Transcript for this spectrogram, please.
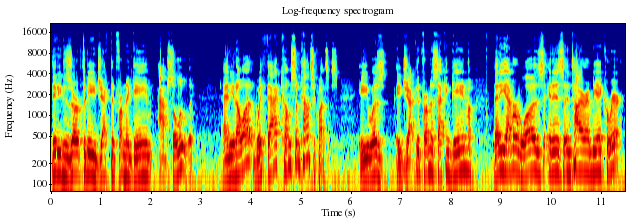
Did he deserve to be ejected from the game? Absolutely. And you know what? With that comes some consequences. He was ejected from the second game that he ever was in his entire NBA career.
